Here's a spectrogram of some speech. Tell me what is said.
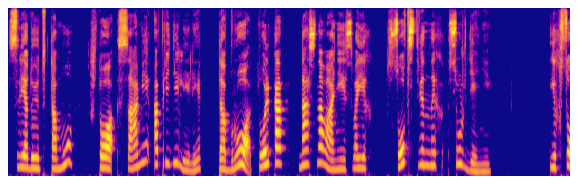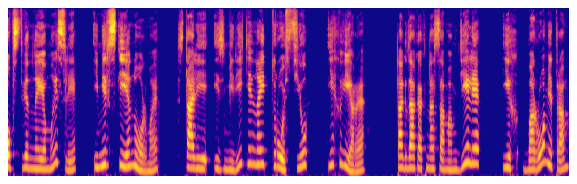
следуют тому, что сами определили добро только на основании своих собственных суждений. Их собственные мысли и мирские нормы стали измерительной тростью их веры, тогда как на самом деле их барометром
